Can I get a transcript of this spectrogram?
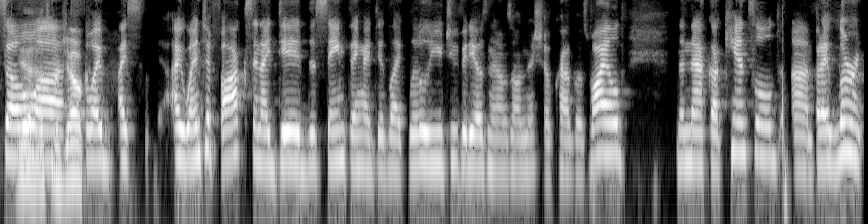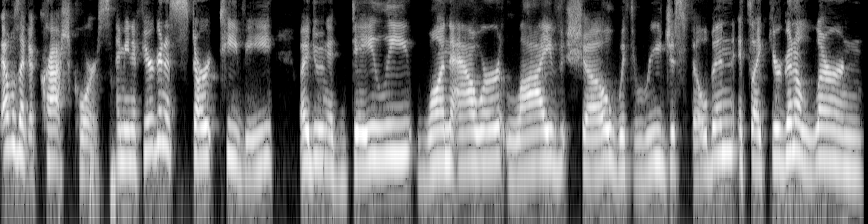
so, yeah, uh, so I, I, I went to Fox and I did the same thing. I did like little YouTube videos and I was on the show Crowd Goes Wild. Then that got canceled. Um, but I learned that was like a crash course. I mean, if you're going to start TV by doing a daily one hour live show with Regis Philbin, it's like you're going to learn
